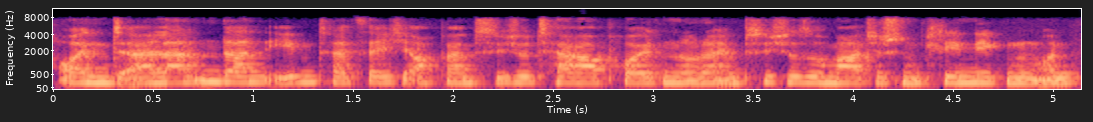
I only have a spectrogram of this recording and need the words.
Und äh, landen dann eben tatsächlich auch beim Psychotherapeuten oder in psychosomatischen Kliniken. Und,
